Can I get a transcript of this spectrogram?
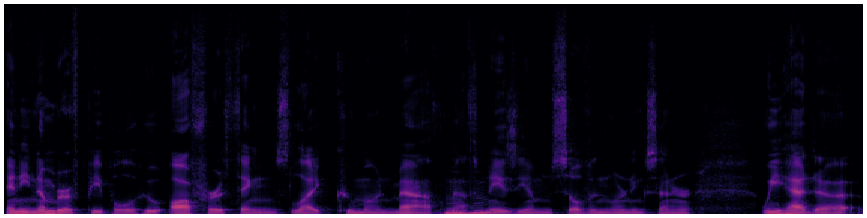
any number of people who offer things like Kumon Math, mm-hmm. Mathnasium, Sylvan Learning Center. We had a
